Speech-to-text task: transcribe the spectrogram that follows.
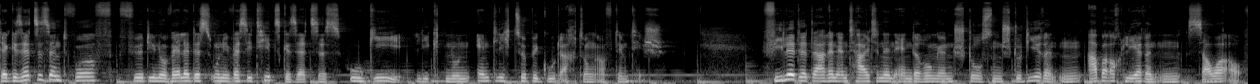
Der Gesetzesentwurf für die Novelle des Universitätsgesetzes UG liegt nun endlich zur Begutachtung auf dem Tisch. Viele der darin enthaltenen Änderungen stoßen Studierenden, aber auch Lehrenden sauer auf.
